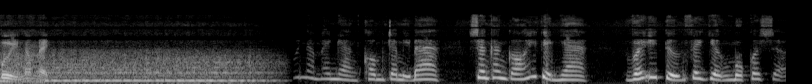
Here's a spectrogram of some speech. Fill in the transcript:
10 năm này. Cuối năm 2013, Sơn khăn gói về nhà với ý tưởng xây dựng một cơ sở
